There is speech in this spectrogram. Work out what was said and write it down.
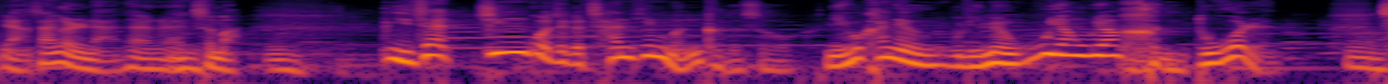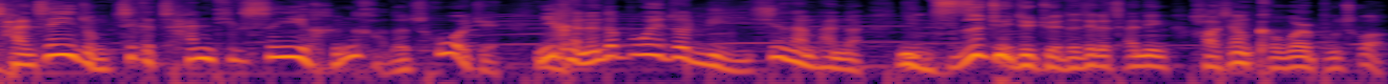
两三个人、两三个人来吃嘛。嗯你在经过这个餐厅门口的时候，你会看见里面乌泱乌泱很多人。产生一种这个餐厅生意很好的错觉，你可能都不会做理性上判断，你直觉就觉得这个餐厅好像口味儿不错。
